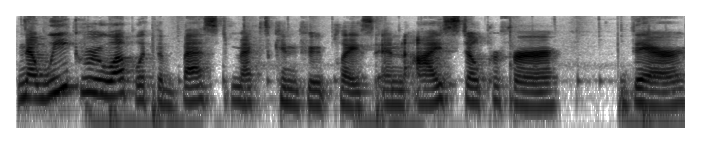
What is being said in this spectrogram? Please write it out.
Now we grew up with the best Mexican food place, and I still prefer their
